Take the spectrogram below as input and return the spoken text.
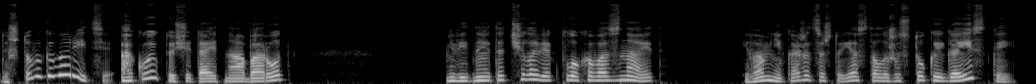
Да что вы говорите? А кое-кто считает наоборот. Видно, этот человек плохо вас знает. И вам не кажется, что я стала жестокой эгоисткой?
